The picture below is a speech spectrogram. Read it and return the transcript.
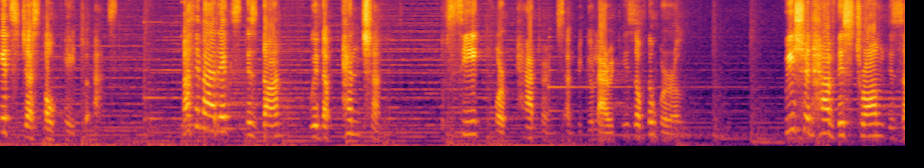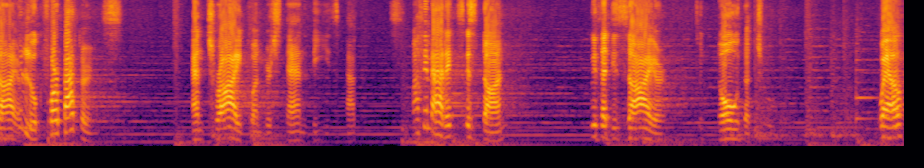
it's just okay to ask. Mathematics is done with a penchant to seek for patterns and regularities of the world, we should have this strong desire to look for patterns and try to understand these patterns. Mathematics is done with a desire to know the truth. Well,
